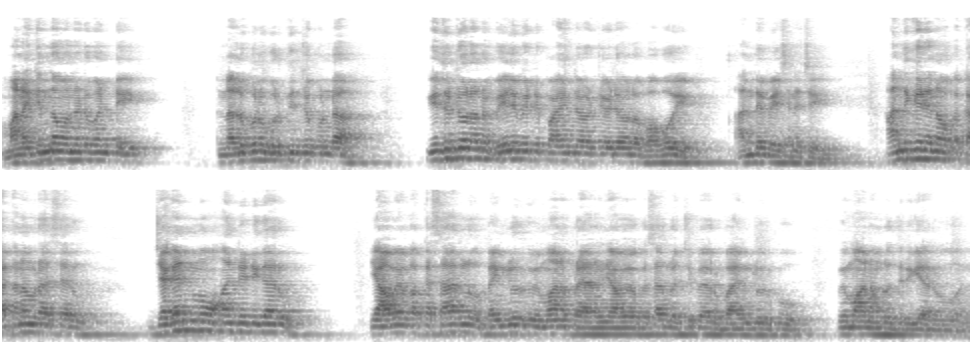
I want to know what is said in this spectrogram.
మన కింద ఉన్నటువంటి నలుపును గుర్తించకుండా ఎదుటోళ్ళను వేలు పెట్టి పాయింట్ అవుట్ చేయడంలో బాబోయ్ అందే వేసిన చెయ్యి. అందుకే నేను ఒక కథనం రాశారు. జగన్మోహన్ రెడ్డి గారు యాభై ఒక్కసార్లు బెంగళూరుకు విమాన ప్రయాణం యాభై ఒక్క సార్లు వచ్చిపోయారు బెంగళూరుకు విమానంలో తిరిగారు అని.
